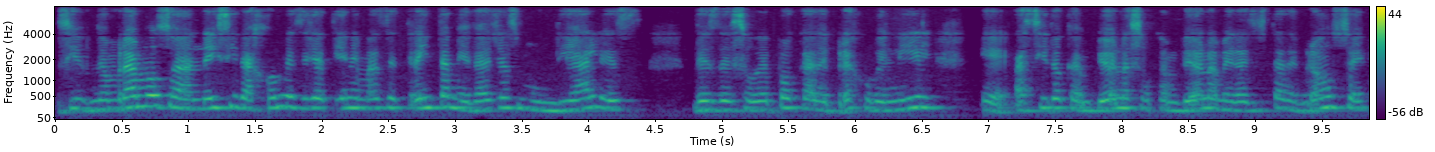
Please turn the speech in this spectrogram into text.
si nombramos a Neisida Gómez, ella tiene más de 30 medallas mundiales desde su época de prejuvenil, eh, ha sido campeona, subcampeona, medallista de bronce,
